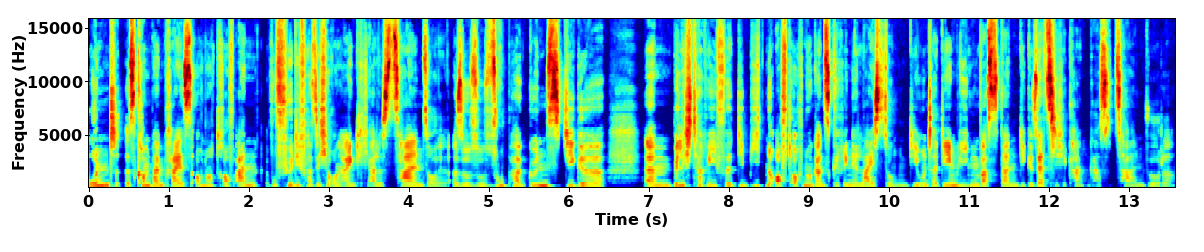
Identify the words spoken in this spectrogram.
Und es kommt beim Preis auch noch drauf an, wofür die Versicherung eigentlich alles zahlen soll. Also so super günstige ähm, Billigtarife, die bieten oft auch nur ganz geringe Leistungen, die unter dem liegen, was dann die gesetzliche Krankenkasse zahlen würde.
